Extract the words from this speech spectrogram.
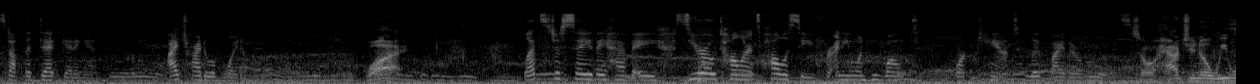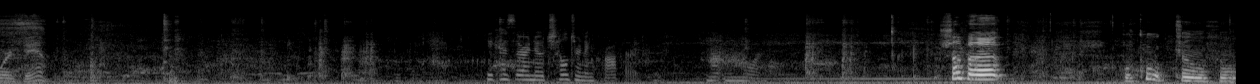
Stop the dead getting in. I try to avoid them. Why? Let's just say they have a zero tolerance policy for anyone who won't or can't live by their rules. So how'd you know we weren't them? Because there are no children in Crawford. Not anymore. Sympa Pourquoi aucun enfant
